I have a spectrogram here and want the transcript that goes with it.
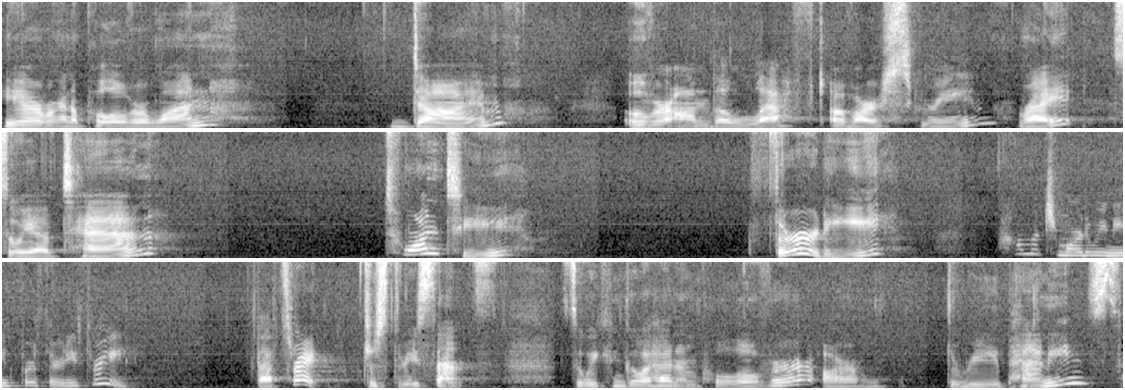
here we're going to pull over one dime over on the left of our screen, right? So we have 10, 20, 30. How much more do we need for 33? That's right, just three cents. So we can go ahead and pull over our three pennies.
